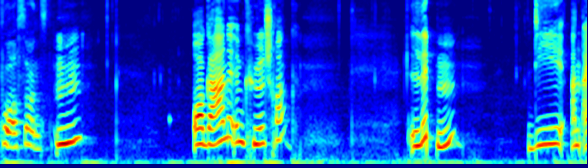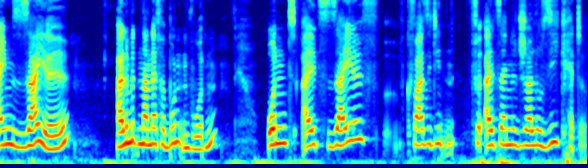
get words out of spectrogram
Wo auch sonst. Organe im Kühlschrank. Lippen, die an einem Seil alle miteinander verbunden wurden und als Seil quasi dienten als seine Jalousiekette.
